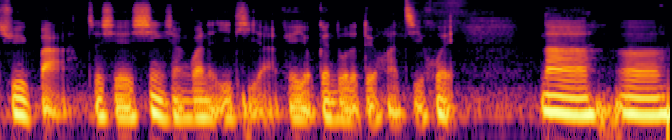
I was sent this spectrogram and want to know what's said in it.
去把。这些性相关的议题啊，可以有更多的对话机会。那呃，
